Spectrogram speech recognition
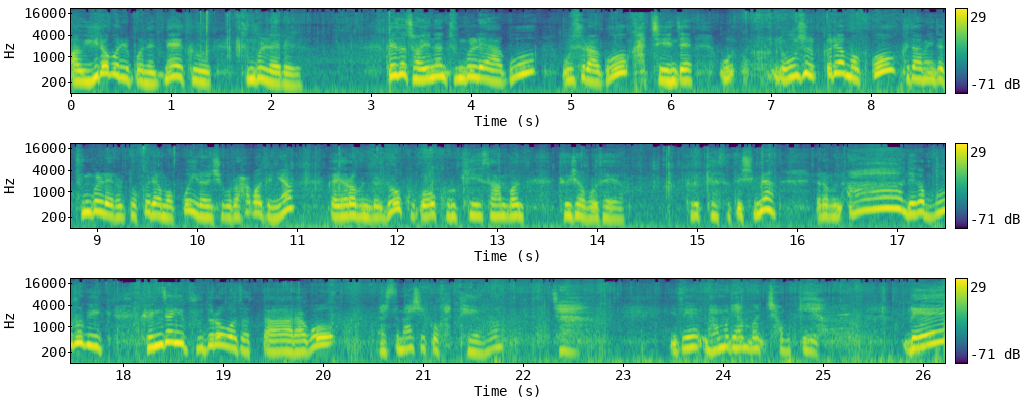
아 잃어버릴 뻔했네 그 둥글레를 그래서 저희는 둥글레하고 우슬하고 같이 이제 우, 우슬 끓여 먹고 그 다음에 이제 둥글레를 또 끓여 먹고 이런 식으로 하거든요. 그러니까 여러분들도 그거 그렇게 해서 한번 드셔보세요. 그렇게 해서 드시면 여러분 아 내가 무릎이 굉장히 부드러워졌다라고 말씀하실 것 같아요. 자 이제 마무리 한번 쳐볼게요. 네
